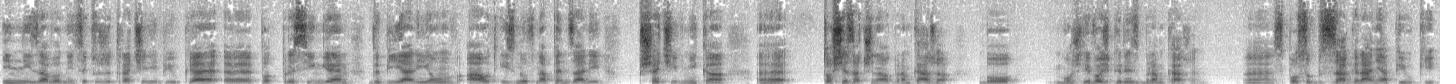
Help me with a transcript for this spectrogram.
inni zawodnicy, którzy tracili piłkę e, pod pressingiem, wybijali ją w aut i znów napędzali przeciwnika. E, to się zaczyna od bramkarza, bo możliwość gry z bramkarzem sposób zagrania piłki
